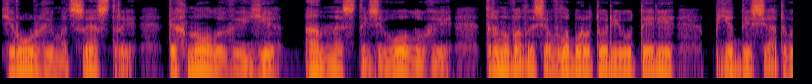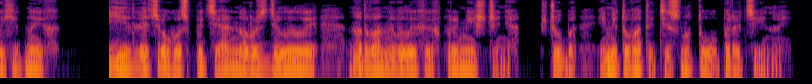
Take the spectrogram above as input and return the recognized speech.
Хірурги, медсестри, технологи і анестезіологи тренувалися в лабораторії у Тері 50 вихідних. Її для цього спеціально розділили на два невеликих приміщення, щоб імітувати тісноту операційної.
